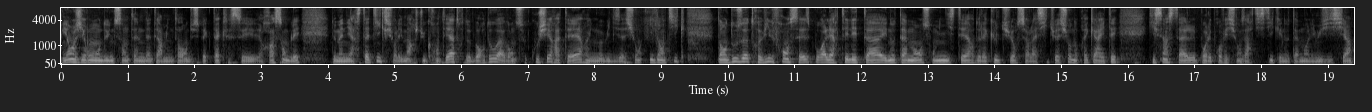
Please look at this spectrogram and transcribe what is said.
Et en Gironde, une centaine d'intermittents du spectacle s'est rassemblée de manière statique sur les marches du Grand Théâtre de Bordeaux avant de se coucher à terre. Une mobilisation identique dans 12 autres villes françaises pour alerter l'État et notamment son ministère de la Culture sur la situation de précarité qui s'installe pour les professions artistiques et notamment les musiciens.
